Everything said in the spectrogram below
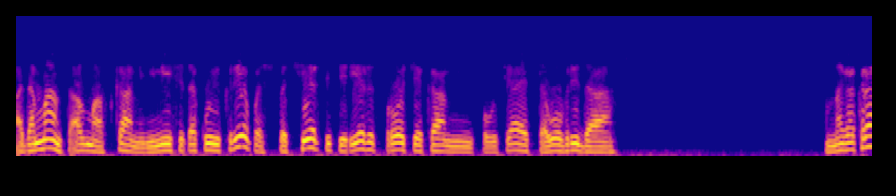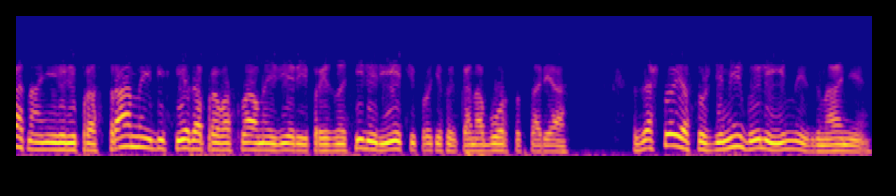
Адамант, алмаз, камень, имеющий такую крепость, что чертит и режет прочие камни, не получает того вреда. Многократно они вели пространные беседы о православной вере и произносили речи против иконоборца царя, за что и осуждены были им на изгнание.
